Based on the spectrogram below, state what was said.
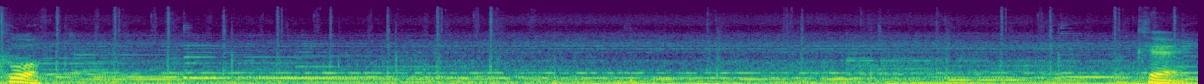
Cool. Okay.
